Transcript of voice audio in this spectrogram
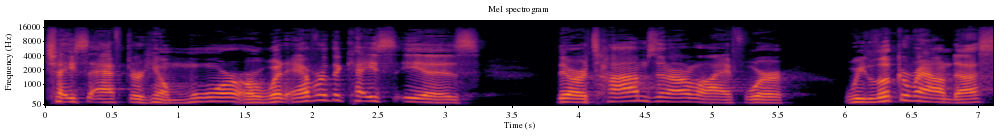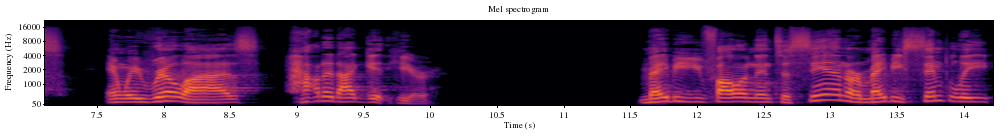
chase after him more, or whatever the case is, there are times in our life where we look around us and we realize, how did I get here? Maybe you've fallen into sin, or maybe simply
